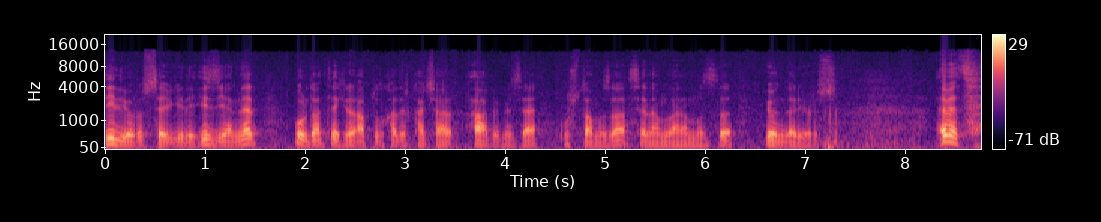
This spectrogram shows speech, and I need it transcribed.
Diliyoruz sevgili izleyenler. Buradan tekrar Abdülkadir Kaçar abimize, ustamıza selamlarımızı gönderiyoruz. Evet,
